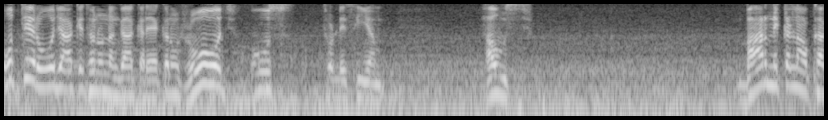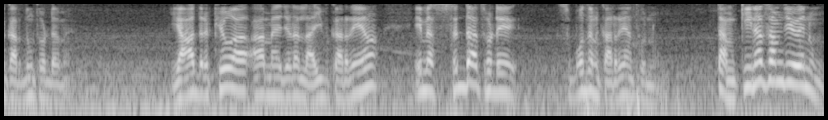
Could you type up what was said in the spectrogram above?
ਉੱਥੇ ਰੋਜ਼ ਆ ਕੇ ਤੁਹਾਨੂੰ ਨੰਗਾ ਕਰਿਆ ਕਰੋ। ਰੋਜ਼ ਉਸ ਤੁਹਾਡੇ ਸੀਐਮ ਹਾਊਸ 'ਚ। ਬਾਹਰ ਨਿਕਲਣਾ ਔਖਾ ਕਰ ਦੂੰ ਤੁਹਾਡਾ ਮੈਂ। ਯਾਦ ਰੱਖਿਓ, ਆ ਆ ਮੈਂ ਜਿਹੜਾ ਲਾਈਵ ਕਰ ਰਿਹਾ, ਇਹ ਮੈਂ ਸਿੱਧਾ ਤੁਹਾਡੇ ਸੰਬੋਧਨ ਕਰ ਰਿਹਾ ਤੁਹਾਨੂੰ। ਧਮਕੀ ਨਾ ਸਮਝਿਓ ਇਹਨੂੰ।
